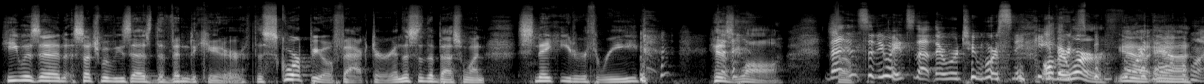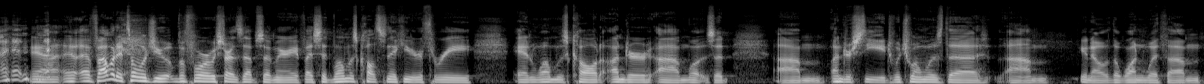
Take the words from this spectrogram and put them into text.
he was in such movies as The Vindicator, The Scorpio Factor, and this is the best one, Snake Eater Three, His Law. That So- insinuates that there were two more snake Oh, there were. Yeah, yeah, one. yeah. If I would have told you before we started this episode, Mary, if I said one was called Snake Eater Three and one was called Under, um, what was it, um, Under Siege? Which one was the, um, you know, the one with, um,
